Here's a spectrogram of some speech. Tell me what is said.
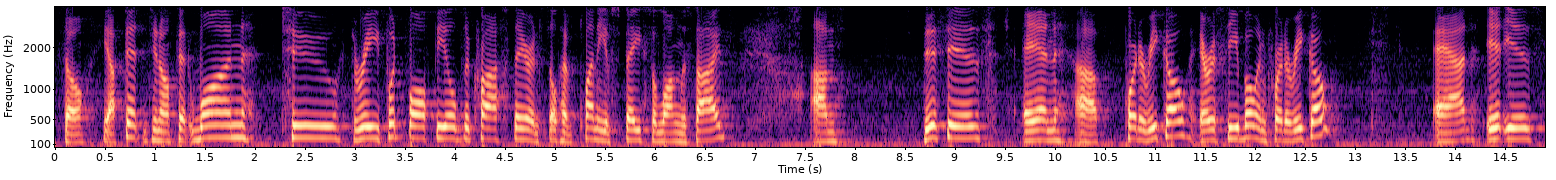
So, yeah, fit you know fit one, two, three football fields across there and still have plenty of space along the sides. Um, this is in uh, Puerto Rico, Arecibo in Puerto Rico, and it is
